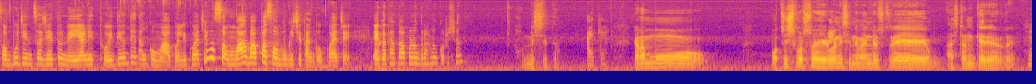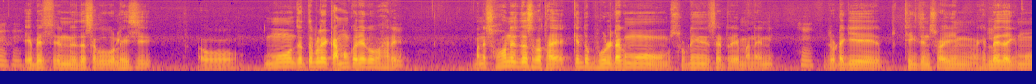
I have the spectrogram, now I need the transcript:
सब जिन जेहेतु नहीं आनी थोई दिखते माँ बोली कहुए माँ बापा सबकि कहुए ए कथा को आप ग्रहण कर निश्चित आज्ञा कारण मु পঁচিশ বর্ষ হয়ে গেল সিনেমা ইন্ডস্ট্রি আসিষ্টাট ক্যারিয়রের এবে সে নির্দেশক ওহ্লাইছি ও মু যেতবে কাম করা বাহারে ମାନେ ସହନିର୍ଦ୍ଦେଶକ ଥାଏ କିନ୍ତୁ ଭୁଲଟାକୁ ମୁଁ ସୁଟିଂ ସେଟ୍ରେ ମାନେନି ଯେଉଁଟାକି ଠିକ୍ ଜିନିଷ ହିଁ ହେଲେ ଯାଇକି ମୁଁ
